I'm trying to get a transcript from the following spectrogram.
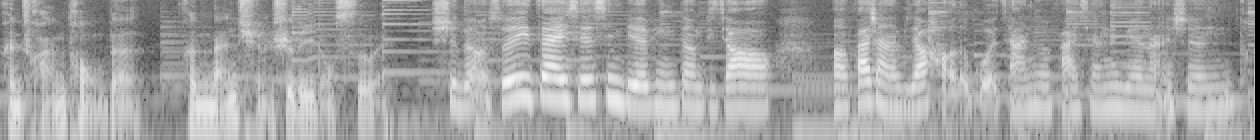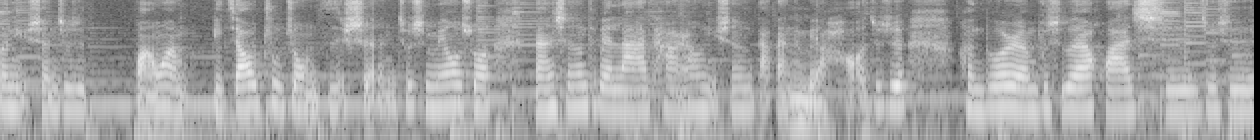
很传统的、很男权式的一种思维？是的，所以在一些性别平等比较，呃，发展的比较好的国家，你会发现那边男生和女生就是往往比较注重自身，就是没有说男生特别邋遢，然后女生打扮特别好，就是很多人不是都在花痴，就是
